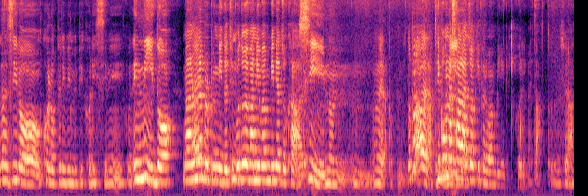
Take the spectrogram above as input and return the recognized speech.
l'asilo, quello per i bimbi piccolissimi, il nido. Ma non Eh, è proprio un nido, tipo dove vanno i bambini a giocare. Sì, non, non era proprio un nido, però era tipo, Tipo un una nido. sala giochi per bambini piccoli. Esatto, dove c'era,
